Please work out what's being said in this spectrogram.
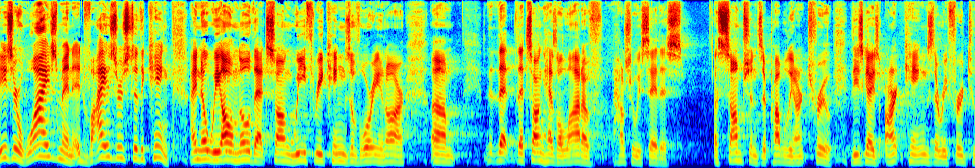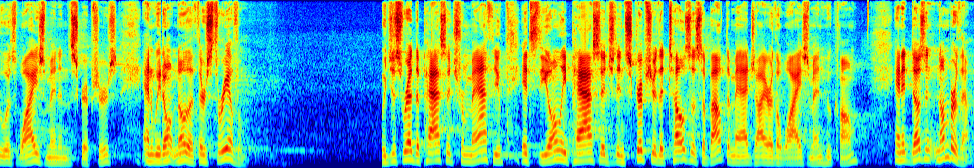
These are wise men, advisors to the king. I know we all know that song, We Three Kings of Orient Are. Um, that, that song has a lot of, how should we say this? Assumptions that probably aren't true. These guys aren't kings, they're referred to as wise men in the scriptures, and we don't know that there's three of them. We just read the passage from Matthew. It's the only passage in Scripture that tells us about the Magi or the wise men who come, and it doesn't number them.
